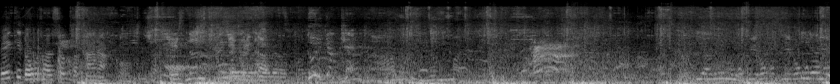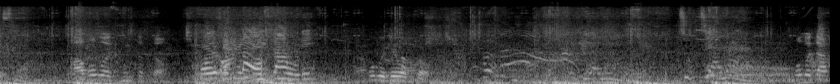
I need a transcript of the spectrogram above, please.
맥이 너무 잘 강해졌다. 아 호그 공 떴어. 어, 없다, 없다, 우리. 호그 재웠어 호그 자.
